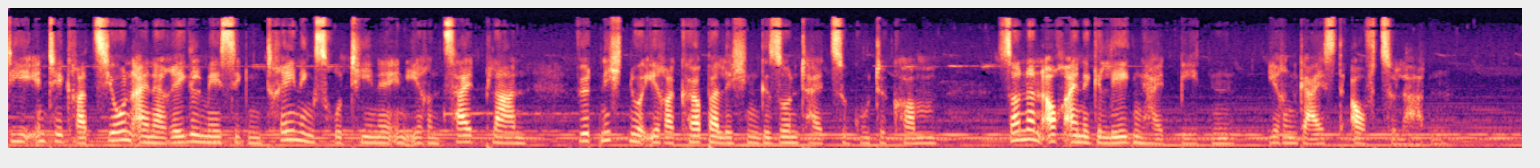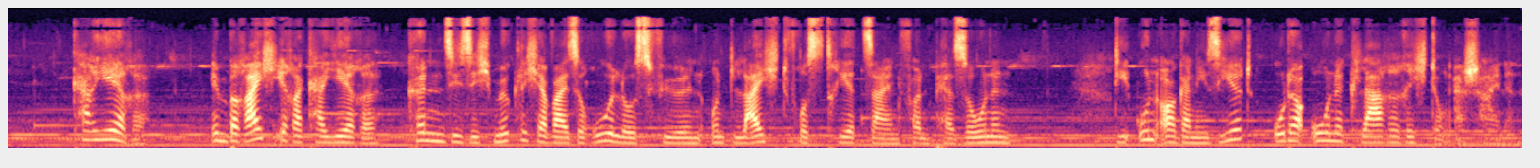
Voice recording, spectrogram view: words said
Die Integration einer regelmäßigen Trainingsroutine in ihren Zeitplan wird nicht nur ihrer körperlichen Gesundheit zugutekommen, sondern auch eine Gelegenheit bieten, ihren Geist aufzuladen. Karriere. Im Bereich ihrer Karriere können sie sich möglicherweise ruhelos fühlen und leicht frustriert sein von Personen, die unorganisiert oder ohne klare Richtung erscheinen.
